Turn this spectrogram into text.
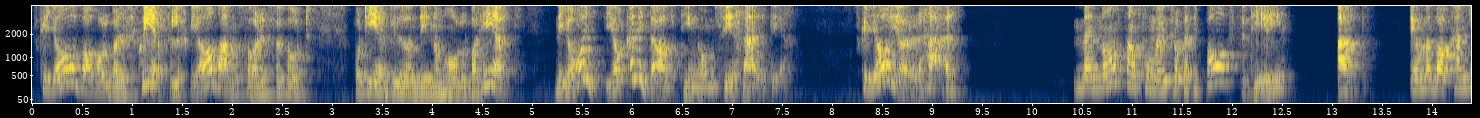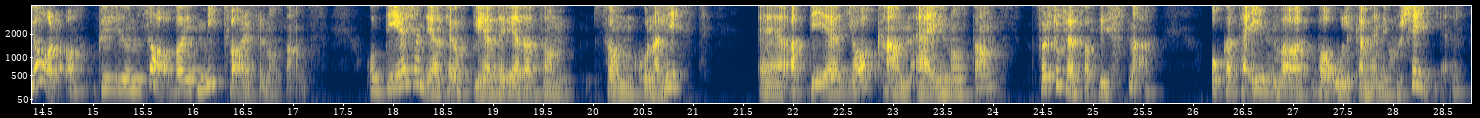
Ska jag vara hållbarhetschef eller ska jag vara ansvarig för vårt, vårt erbjudande inom hållbarhet? Nej, jag, jag kan inte allting om CSRD. Ska jag göra det här? Men någonstans får man ju plocka tillbaks det till att, ja men vad kan jag då? Precis som du sa, vad är mitt varför någonstans? Och det kände jag att jag upplevde redan som, som journalist. Eh, att det jag kan är ju någonstans först och främst att lyssna och att ta in vad, vad olika människor säger.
